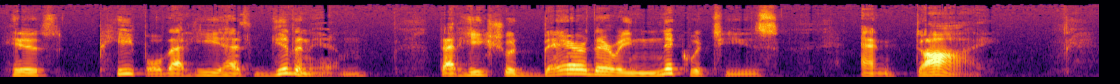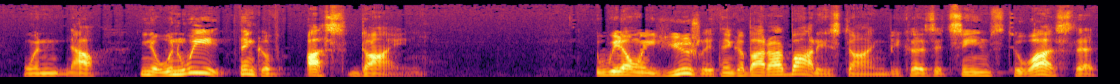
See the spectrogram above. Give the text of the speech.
his people that he has given him, that he should bear their iniquities and die when now, you know, when we think of us dying, we only usually think about our bodies dying because it seems to us that,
